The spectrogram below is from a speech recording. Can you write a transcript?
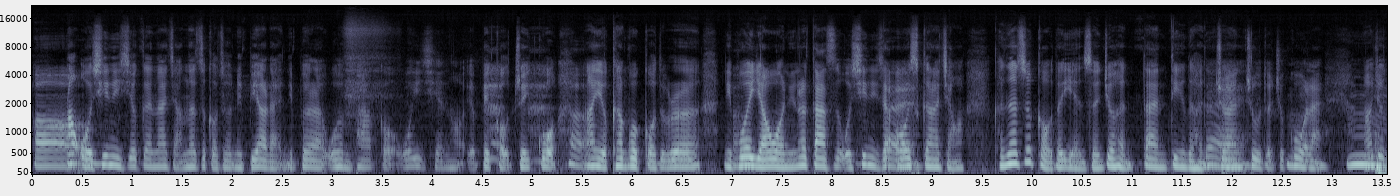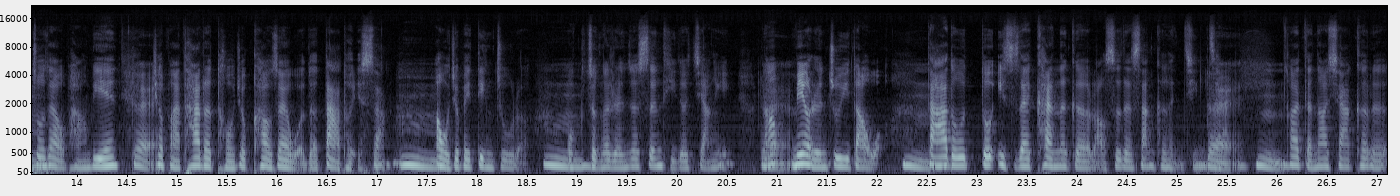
哦。那我心里就跟他讲，那只狗说：“你不要来，你不要来，我很怕狗。我以前哦有被狗追过，那有看过狗的不是？你不会咬我，你那大只。”我心里在 always 跟他讲话，可是那只狗的眼神就很淡定的、很专注的就过来，然后就坐在我旁边，对，就把他的头就靠在我的大腿上。嗯。啊，我就被定住了。嗯。我整个人的身体都僵硬，然后没有人注意到我。嗯。大家都都一直在看那个老师的上课，很精彩。嗯，后来等到下课了，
